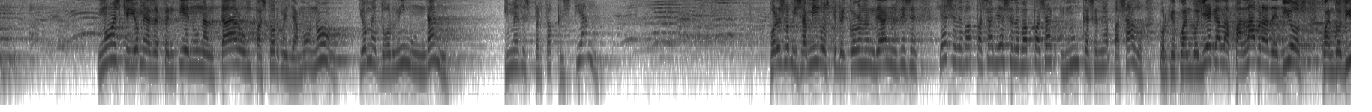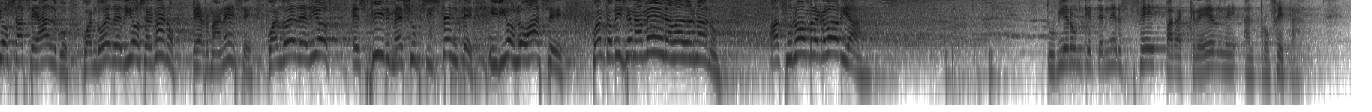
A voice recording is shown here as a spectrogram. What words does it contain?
No es que yo me arrepentí en un altar o un pastor me llamó, no, yo me dormí mundano y me he despertado cristiano. Por eso mis amigos que me conocen de años dicen, ya se le va a pasar, ya se le va a pasar, y nunca se me ha pasado. Porque cuando llega la palabra de Dios, cuando Dios hace algo, cuando es de Dios, hermano, permanece. Cuando es de Dios, es firme, es subsistente, y Dios lo hace. ¿Cuántos dicen amén, amado hermano? A su nombre, gloria. Tuvieron que tener fe para creerle al profeta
